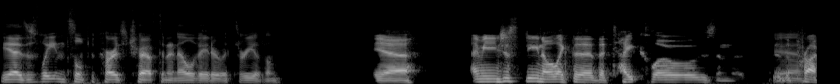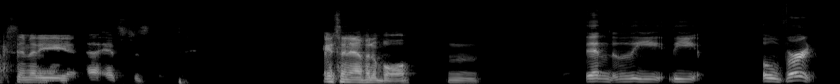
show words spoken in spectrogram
Yeah, just wait until Picard's trapped in an elevator with three of them. Yeah, I mean, just you know, like the the tight clothes and the Yeah. the proximity. uh, It's just it's inevitable. Hmm. And the the overt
